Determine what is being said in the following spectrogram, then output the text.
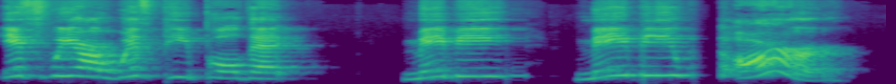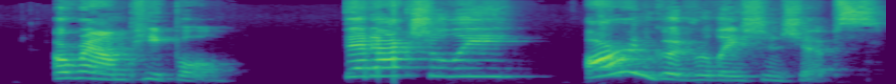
If we are with people that maybe maybe are around people that actually are in good relationships.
